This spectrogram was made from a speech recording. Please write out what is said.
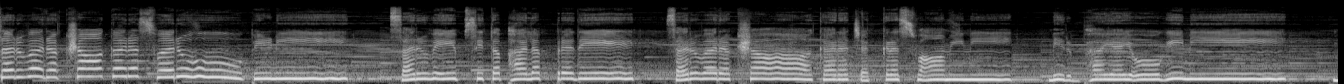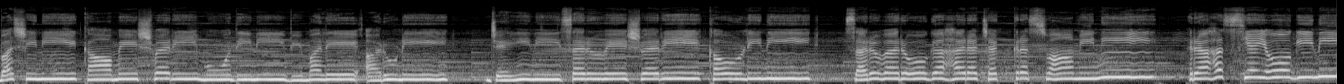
सर्वरक्षाकरस्वरूपिणी सर्वेप्सितफलप्रदे सर्वरक्षाकरचक्रस्वामिनी निर्भययोगिनी वशिनी कामेश्वरी मोदिनी विमले अरुणे जयिनी सर्वेश्वरी कौलिनी सर्वरोगहरचक्रस्वामिनी रहस्ययोगिनी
